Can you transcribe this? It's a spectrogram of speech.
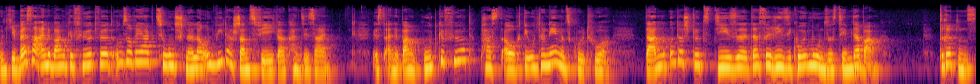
Und je besser eine Bank geführt wird, umso reaktionsschneller und widerstandsfähiger kann sie sein. Ist eine Bank gut geführt, passt auch die Unternehmenskultur. Dann unterstützt diese das Risikoimmunsystem der Bank. Drittens,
